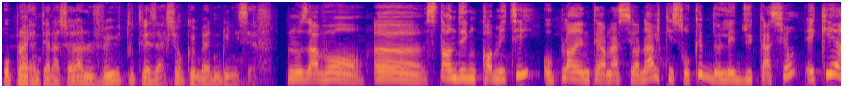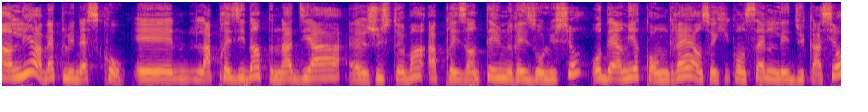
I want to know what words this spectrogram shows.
au plan international vu toutes les actions que mène l'UNICEF? Nous avons un standing committee au plan international qui s'occupe de l'éducation et qui est en lien avec l'UNESCO. Et la présidente Nadia, euh, justement, a présenté une résolution au dernier congrès en ce qui concerne l'éducation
